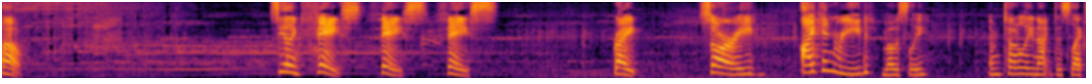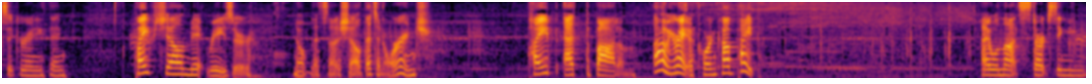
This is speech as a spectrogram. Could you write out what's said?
Oh. Ceiling face, face, face. Right. Sorry. I can read, mostly. I'm totally not dyslexic or anything. Pipe shell mitt razor. Nope, that's not a shell. That's an orange. Pipe at the bottom. Oh, you're right. A corncob pipe. I will not start singing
